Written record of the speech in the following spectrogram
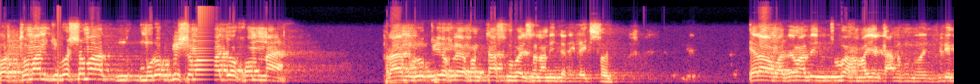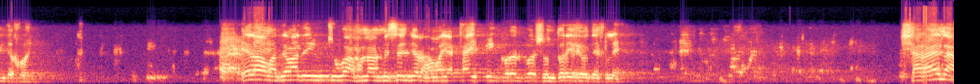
বর্তমান যুব সমাজ, মুরব্বী সমাজ কম নাই প্রায় মুরব্বী হলে এখন টাচ মোবাইল চালানি জানি লাগছে। এরাও মাঝে মাঝে ইউটিউবে হামাইয়া গান শুনোয় ফিল্ম দেখোয়। এরাও মাঝে মাঝে ইউটিউবে আপনার মেসেঞ্জার হামাইয়া টাইপিং করেন বড় সুন্দরী কেউ দেখলে। সারায় না,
